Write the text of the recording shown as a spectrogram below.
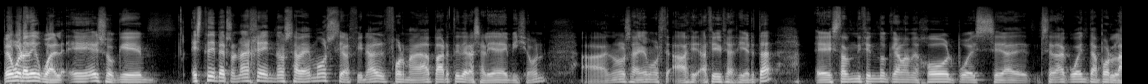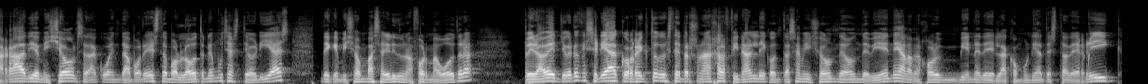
Pero bueno, da igual, eh, eso, que este personaje no sabemos si al final formará parte de la salida de Mission. Ah, no lo sabemos a, ciencia cierta. Eh, están diciendo que a lo mejor pues se, da cuenta por la radio, Mission, se da cuenta por esto, por lo otro. Hay muchas teorías de que Mission va a salir de una forma u otra. Pero a ver, yo creo que sería correcto que este personaje al final le contase a Mission de dónde viene. A lo mejor viene de la comunidad esta de Rick.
